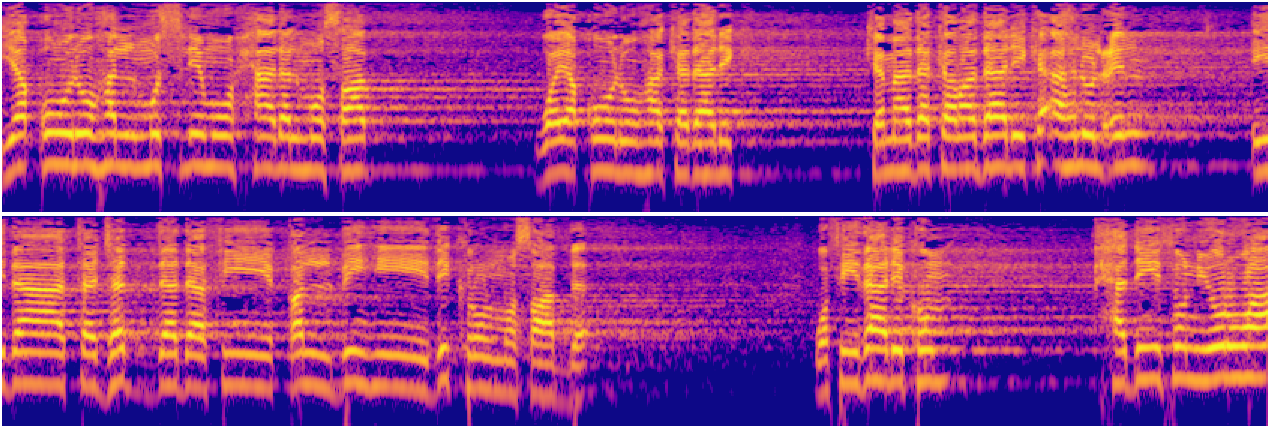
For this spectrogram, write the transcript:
يقولها المسلم حال المصاب ويقولها كذلك كما ذكر ذلك أهل العلم إذا تجدد في قلبه ذكر المصاب. وفي ذلكم حديث يروى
